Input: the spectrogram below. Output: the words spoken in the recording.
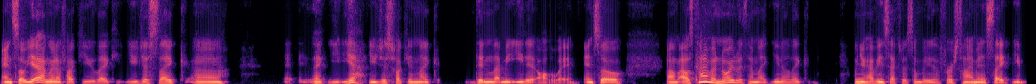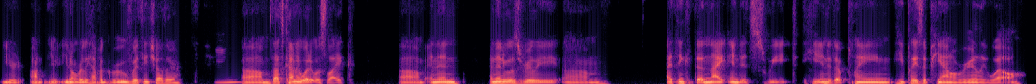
and so yeah, I'm gonna fuck you. Like you just like uh, like yeah, you just fucking like didn't let me eat it all the way, and so um, I was kind of annoyed with him, like you know, like when you're having sex with somebody the first time, and it's like you you're on, you, you don't really have a groove with each other. Mhm. Um, that's kind of what it was like. Um, and then and then it was really um, I think the night ended sweet. He ended up playing he plays the piano really well.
